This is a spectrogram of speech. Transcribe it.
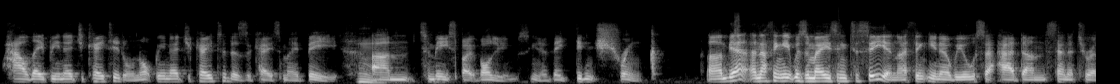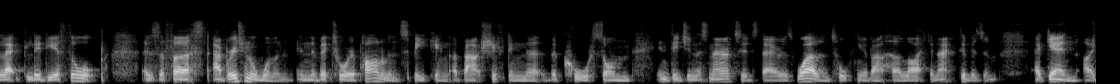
how they've been educated or not been educated, as the case may be, mm. um, to me spoke volumes. You know, they didn't shrink um, yeah, and I think it was amazing to see. And I think, you know, we also had um, Senator elect Lydia Thorpe as the first Aboriginal woman in the Victoria Parliament speaking about shifting the, the course on Indigenous narratives there as well and talking about her life in activism. Again, I,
